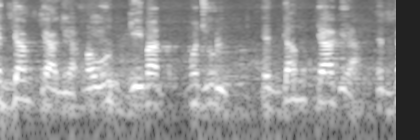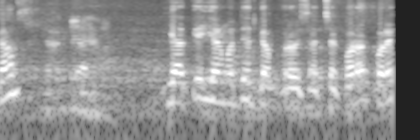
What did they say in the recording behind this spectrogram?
इदगाम किया गया और कीमत मजहूल इदगाम किया गया इदगाम या के ইয়ার মধ্যে ইদগাম করা হয়েছে আচ্ছা করার পরে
